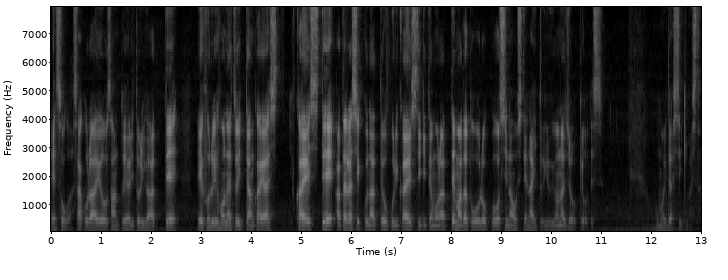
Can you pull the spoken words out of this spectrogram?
え、そうか桜 IO さんとやり取りがあって、え、古い方のやつを一旦返し返して新しくなって送り返してきてもらってまだ登録をし直してないというような状況です。思い出してきました。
